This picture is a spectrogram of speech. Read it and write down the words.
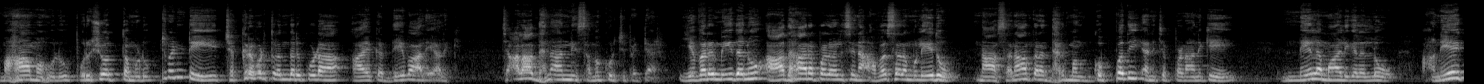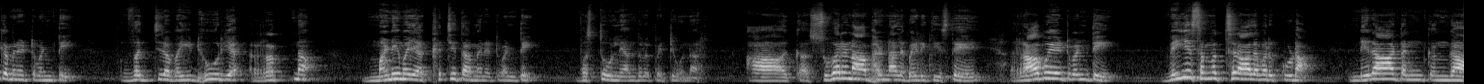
మహామహులు పురుషోత్తముడు ఇటువంటి చక్రవర్తులందరూ కూడా ఆ యొక్క దేవాలయాలకి చాలా ధనాన్ని సమకూర్చి పెట్టారు. ఎవరి మీదనూ ఆధారపడవలసిన అవసరం లేదు. నా సనాతన ధర్మం గొప్పది అని చెప్పడానికి నేలమాళిగలలో అనేకమైనటువంటి వజ్ర వైఢూర్య రత్న మణిమయ ఖచ్చితమైనటువంటి వస్తువుల్ని అందులో పెట్టి ఉన్నారు. ఆ యొక్క సువర్ణాభరణాలు బయటికి తీస్తే రాబోయేటువంటి వెయ్యి సంవత్సరాల వరకు కూడా నిరాటంకంగా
